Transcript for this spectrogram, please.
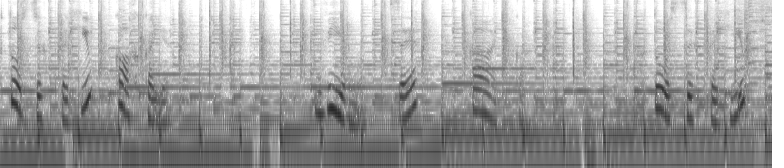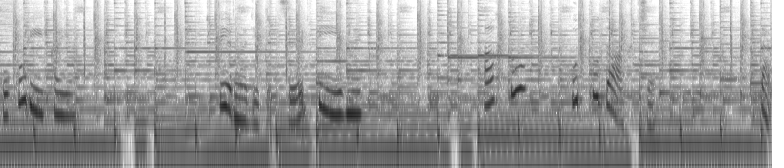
Хто з цих птахів кахкає? Вірно, це качка. Хто з цих птахів кукурікає? Вірно, діти, це півник. А хто куткудахче? Так,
